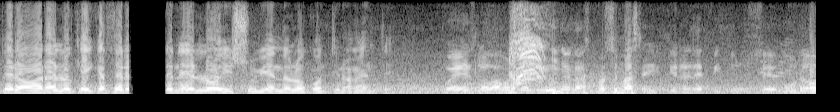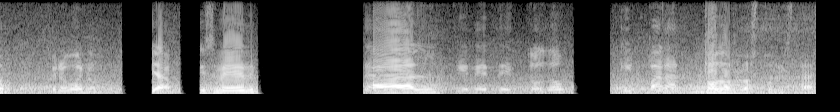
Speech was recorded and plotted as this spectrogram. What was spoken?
pero ahora lo que hay que hacer es tenerlo y subiéndolo continuamente. Pues lo vamos a viendo en las próximas ediciones de Fitur seguro, pero bueno, ya podéis ver tal tiene de todo y para todos los turistas.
